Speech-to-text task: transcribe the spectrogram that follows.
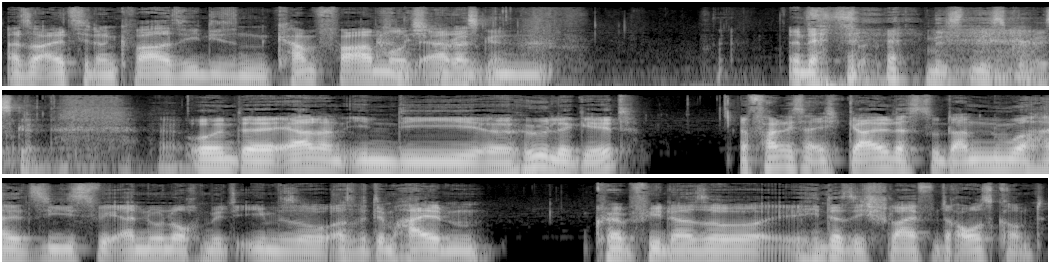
also als sie dann quasi diesen Kampf haben Ach, und er dann Nicht, nicht und äh, er dann in die äh, Höhle geht. Da fand ich es eigentlich geil, dass du dann nur halt siehst, wie er nur noch mit ihm so, also mit dem halben Crabfeeder so hinter sich schleifend rauskommt.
